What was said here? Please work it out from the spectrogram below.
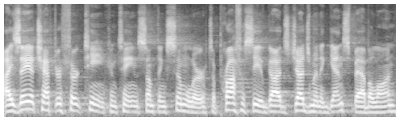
Isaiah chapter 13 contains something similar. It's a prophecy of God's judgment against Babylon.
